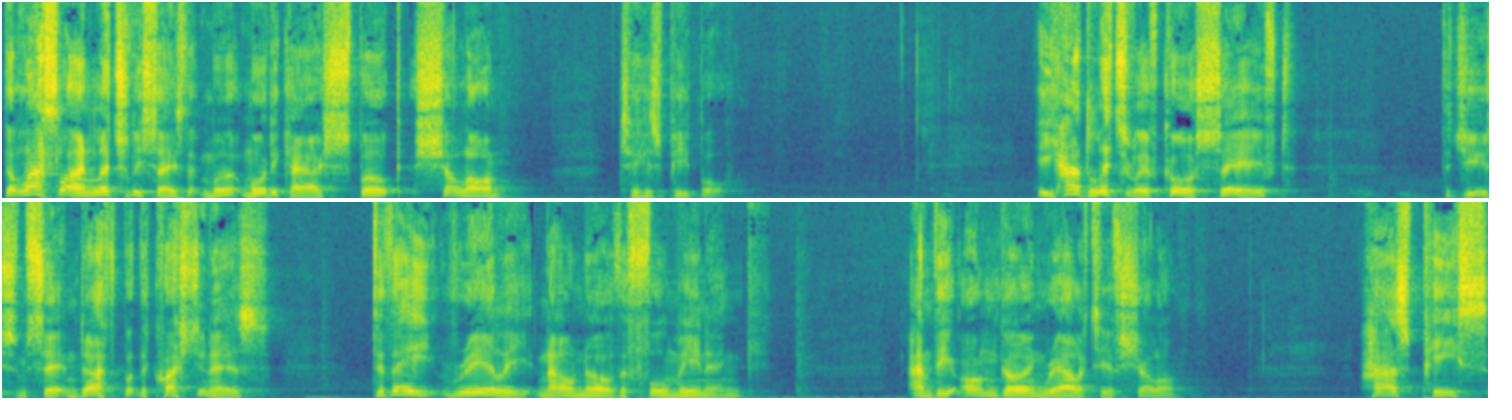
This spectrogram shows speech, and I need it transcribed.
The last line literally says that Mordecai spoke shalom to his people. He had literally, of course, saved the Jews from certain death, but the question is do they really now know the full meaning and the ongoing reality of shalom? Has peace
